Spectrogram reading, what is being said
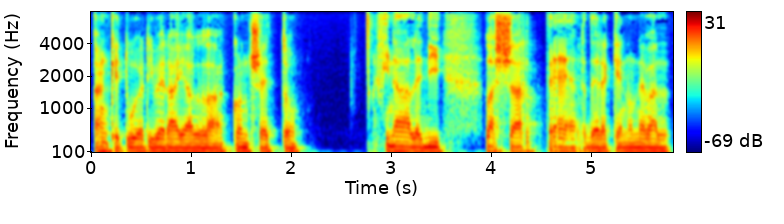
anche tu arriverai al concetto finale di lasciar perdere che non ne vale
